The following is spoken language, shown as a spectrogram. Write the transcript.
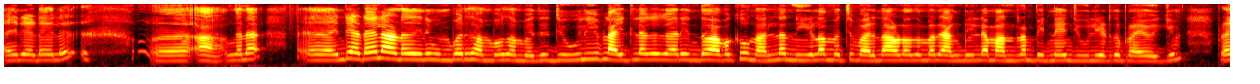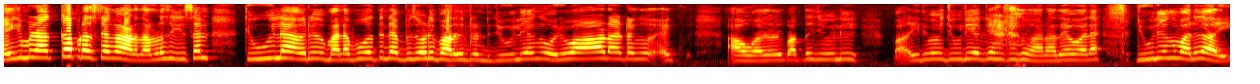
അതിന്റെ ഇടയിൽ ആ അങ്ങനെ അതിന്റെ ഇടയിലാണ് ഇതിന് മുമ്പ് ഒരു സംഭവം സംഭവിച്ചത്. ജൂലി ഫ്ലൈറ്റിലൊക്കെ കയറി എന്തോ അവൾക്ക് നല്ല നീളം വെച്ച് വലുതാവണമെന്നും പറഞ്ഞ് അങ്കിളിന്റെ മന്ത്രം പിന്നെയും ജൂലി എടുത്ത് പ്രയോഗിക്കും. പ്രയോഗിക്കുമ്പോഴൊക്കെ പ്രശ്നങ്ങളാണ്. നമ്മൾ സീസൺ ടൂവിലെ ഒരു മലഭൂതത്തിന്റെ എപ്പിസോഡിൽ പറഞ്ഞിട്ടുണ്ട്. ജൂലി അങ്ങ് ഒരുപാടായിട്ടങ്ങ് ആവും അതായത് പത്ത് ജൂലി ഇരുപത് ജൂലിയൊക്കെ ആയിട്ടങ്ങ് മാറും. അതേപോലെ ജൂലി അങ്ങ് വലുതായി.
